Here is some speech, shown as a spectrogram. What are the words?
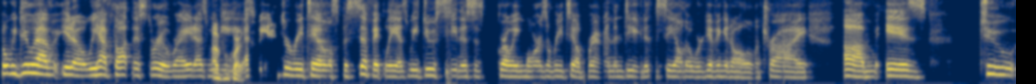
but we do have you know we have thought this through right? As we as we enter retail specifically as we do see this as growing more as a retail brand than d2c although we're giving it all a try um is to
